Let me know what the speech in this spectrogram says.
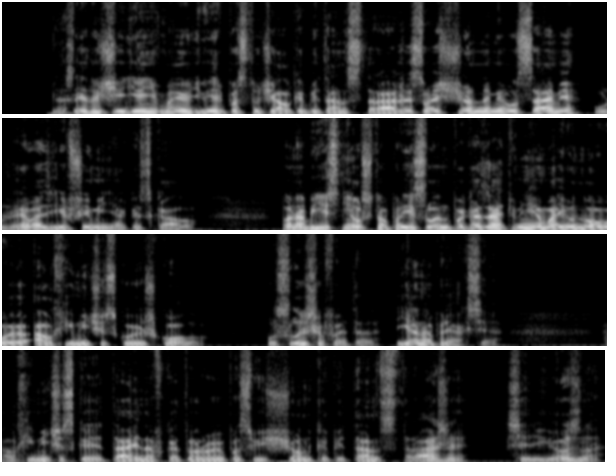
— на следующий день в мою дверь постучал капитан стражи с вощенными усами, уже возивший меня к искалу. Он объяснил, что прислан показать мне мою новую алхимическую школу. Услышав это, я напрягся. Алхимическая тайна, в которую посвящен капитан стражи? Серьезно?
